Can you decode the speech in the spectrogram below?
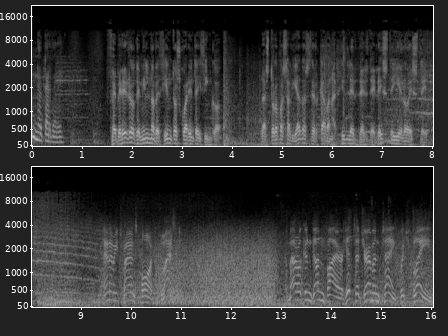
No tardaré. Febrero de 1945. Las tropas aliadas cercaban a Hitler desde el este y el oeste. Enemy transport blasted. American gunfire hits a German tank which flames,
